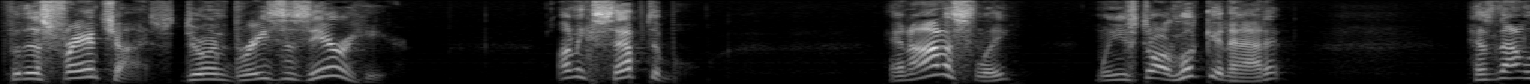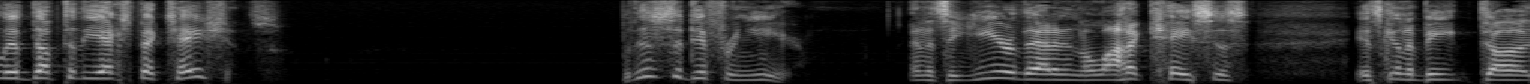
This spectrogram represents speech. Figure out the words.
for this franchise during Brees's era here. Unacceptable. And honestly, when you start looking at it, has not lived up to the expectations. But this is a different year. And it's a year that, in a lot of cases, it's going to be, uh,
